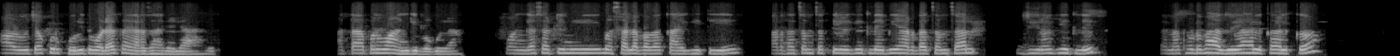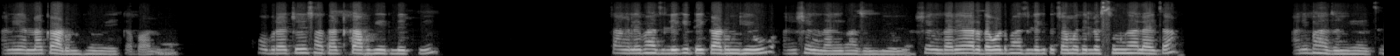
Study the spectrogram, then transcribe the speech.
आळूच्या कुरकुरीत वड्या तयार झालेल्या आहेत. आता आपण वांगी बघूया. वांग्यासाठी मी मसाला बघा काय घेते अर्धा चमचा तीळ घेतले मी अर्धा चमचा जिरं घेतले त्यांना थोडं भाजूया हलकं हलकं आणि यांना काढून घेऊया एका बाजूला खोबऱ्याचे सात आठ काप घेतलेत मी. चांगले भाजले की ते काढून घेऊ आणि शेंगदाणे भाजून घेऊया. शेंगदाणे अर्धवट भाजले की त्याच्यामध्ये लसूण घालायचा आणि भाजून घ्यायचं.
